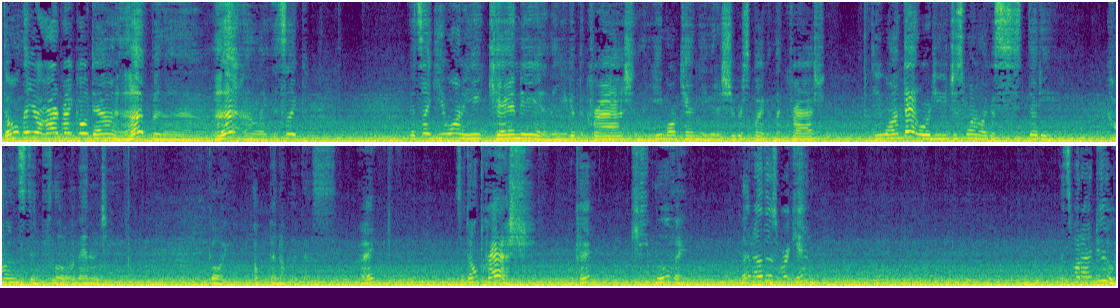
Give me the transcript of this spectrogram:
Don't let your heart rate go down and up and uh, like it's like it's like you want to eat candy and then you get the crash and then you eat more candy, you get a sugar spike and then crash. Do you want that or do you just want like a steady, constant flow of energy going up and up like this, right? So don't crash, okay? Keep moving. Let others work in. That's what I do.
